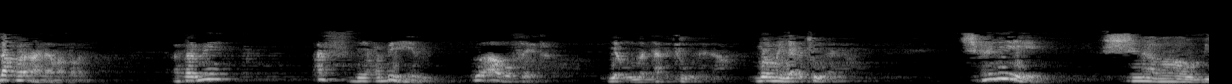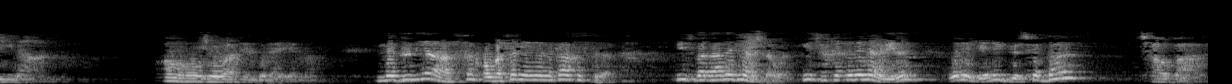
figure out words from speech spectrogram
لقرآن مثلا أفرمي؟ أسمع بهم وأبصر يوم تأتوننا. يوم يأتوننا. شفني شنوا بينان أو رجوات بلايما لدنيا سمع وبصر يعني لك خستها هیچ بەدانە دیاشنەوە هیچ حقیقەتە ناوینن وەێ لێنەی گوێچکە باز چاو باز.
